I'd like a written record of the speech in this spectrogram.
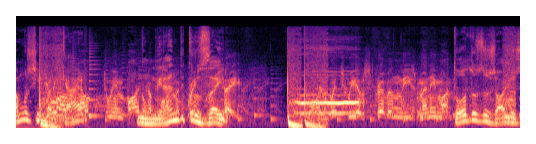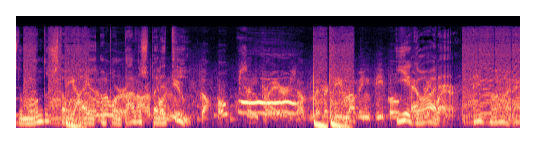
Vamos embarcar num grande cruzeiro. Todos os olhos do mundo estão apontados para ti. E agora? Agora.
